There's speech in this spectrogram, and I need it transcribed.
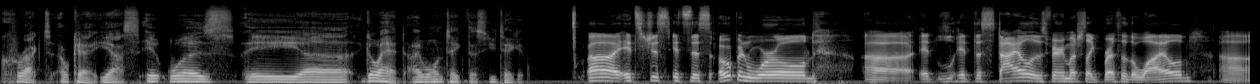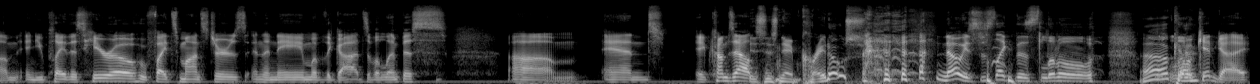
Correct. Okay. Yes, it was a. Uh, go ahead. I won't take this. You take it. Uh, it's just it's this open world. Uh, it it the style is very much like Breath of the Wild. Um, and you play this hero who fights monsters in the name of the gods of Olympus. Um, and it comes out. Is his name Kratos? no, he's just like this little Oh, okay. little kid guy.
